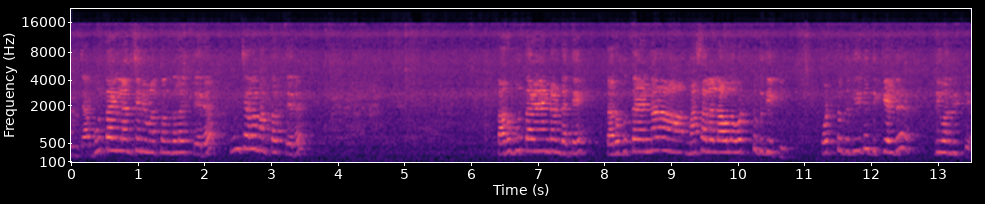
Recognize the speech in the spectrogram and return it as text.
ಅಂತ ಭೂತಾಯಿ ಲಂಚನೆ ಮತ್ತೊಂದು ಲತ್ತೇರು ಇಂಚಲ ಮತ್ತೋಗ್ತೇರು ತರುಬುತಾಯಂಡ ಉಂಡತೆ. ಎಣ್ಣ ಮಸಾಲ ಲಾವ್ಲ ಒಟ್ಟುಗ್ ದೀಪಿ. ಒಟ್ಟುಗ್ ದೀದು ದಿಕ್ಕೆಳ್ದು ದಿವಂದಿತ್ತೆ.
